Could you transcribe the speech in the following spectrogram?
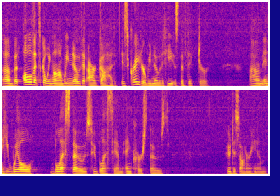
um, but all that's going on, we know that our God is greater. We know that He is the victor. Um, and He will bless those who bless Him and curse those who dishonor Him.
